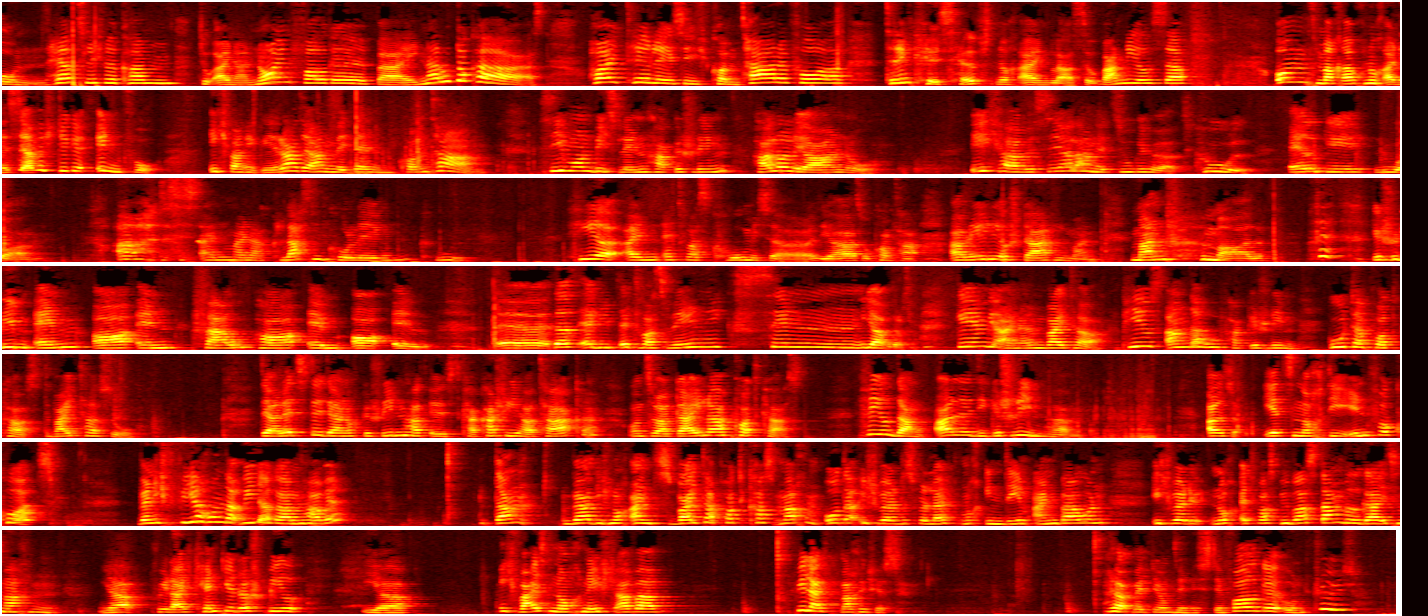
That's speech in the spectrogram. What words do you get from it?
und herzlich willkommen zu einer neuen Folge bei Naruto Cast. Heute lese ich Kommentare vor, trinke selbst noch ein Glas Vanillesaft und mache auch noch eine sehr wichtige Info. Ich fange gerade an mit den Kommentaren. Simon Bislin hat geschrieben, Hallo Leano. Ich habe sehr lange zugehört. Cool. LG Luan. Ah, das ist ein meiner Klassenkollegen. Cool. Hier ein etwas komischer, ja, so kommt er. Aurelio Stadelmann. Manchmal. Geschrieben M-A-N-V-H-M-A-L. Äh, das ergibt etwas wenig Sinn. Ja, aber trotzdem. Gehen wir einen weiter. Pius Underhoop hat geschrieben, guter Podcast, weiter so. Der letzte, der noch geschrieben hat, ist Kakashi Hatake und zwar geiler Podcast. Vielen Dank alle, die geschrieben haben. Also, jetzt noch die Info kurz. Wenn ich 400 Wiedergaben habe, dann werde ich noch ein zweiter Podcast machen oder ich werde es vielleicht noch in dem einbauen. Ich werde noch etwas über Stumble Guys machen. Ja, vielleicht kennt ihr das Spiel. Ja, ich weiß noch nicht, aber vielleicht mache ich es. Hört bitte unsere nächste Folge und tschüss.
